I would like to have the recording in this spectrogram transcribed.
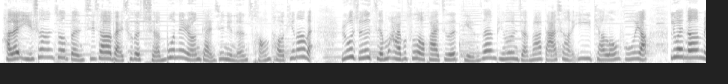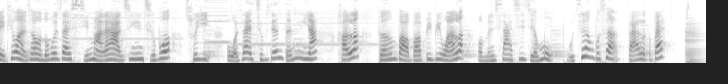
好嘞，以上就本期笑料百出的全部内容，感谢你能从头听到尾。如果觉得节目还不错的话，记得点赞、评论、转发、打赏，一条龙服务哟。另外呢，每天晚上我都会在喜马拉雅进行直播，所以我在直播间等你呀。好了，本宝宝哔哔完了，我们下期节目不见不散，拜了个拜。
